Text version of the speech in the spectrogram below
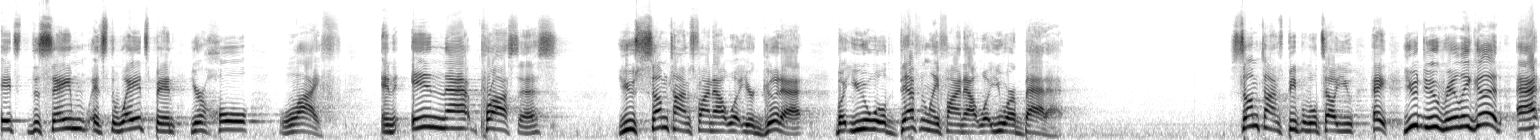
it's the same, it's the way it's been your whole life. And in that process, You sometimes find out what you're good at, but you will definitely find out what you are bad at. Sometimes people will tell you, hey, you do really good at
